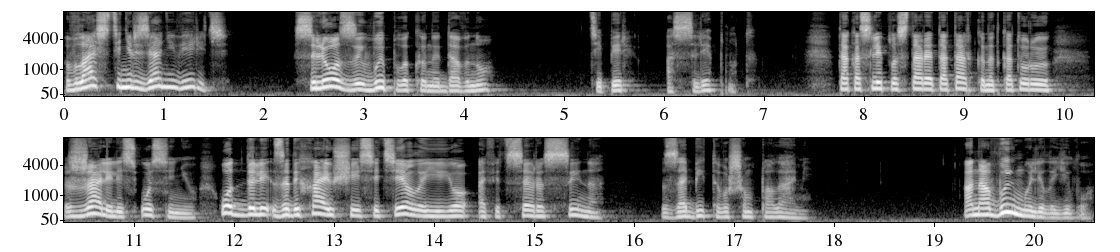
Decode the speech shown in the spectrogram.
власти нельзя не верить. Слезы выплаканы давно, теперь ослепнут. Так ослепла старая татарка, над которую сжалились осенью, отдали задыхающееся тело ее офицера-сына, забитого шампалами. Она вымолила его,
